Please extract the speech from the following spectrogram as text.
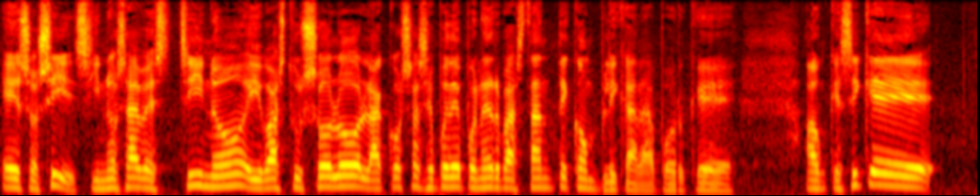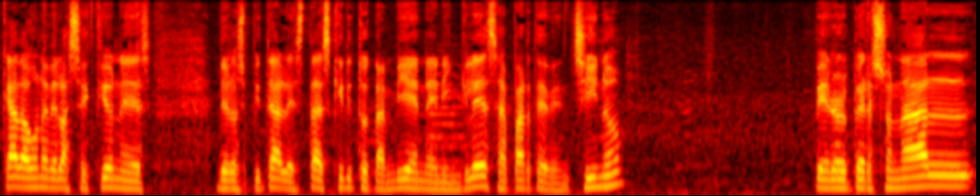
Eso sí, si no sabes chino y vas tú solo, la cosa se puede poner bastante complicada, porque aunque sí que cada una de las secciones del hospital está escrito también en inglés, aparte de en chino, pero el personal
